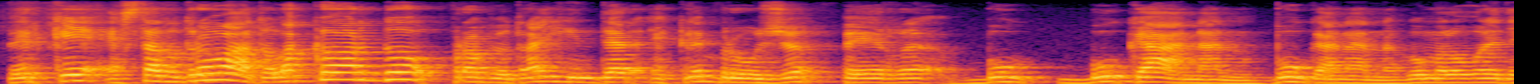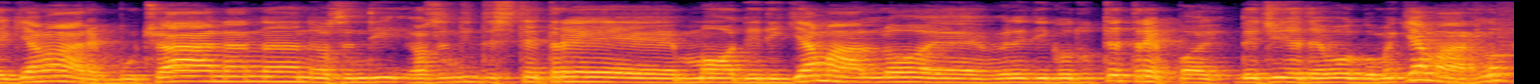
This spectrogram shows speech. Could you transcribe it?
perché è stato trovato l'accordo proprio tra Inter e Club Brugge per Bu- Buchanan, Buchanan, come lo volete chiamare, Buchanan, ho, senti- ho sentito questi tre modi di chiamarlo e ve le dico tutte e tre, poi decidete voi come chiamarlo.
